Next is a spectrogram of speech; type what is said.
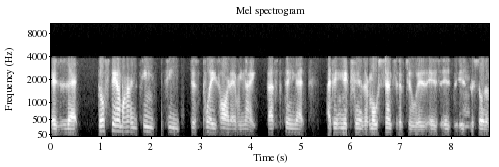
is that they'll stand behind the team. The team just plays hard every night. That's the thing that I think Knicks fans are most sensitive to is is is, is the sort of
